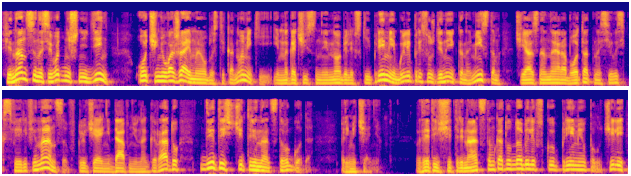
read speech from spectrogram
Финансы на сегодняшний день очень уважаемая область экономики, и многочисленные Нобелевские премии были присуждены экономистам, чья основная работа относилась к сфере финансов, включая недавнюю награду 2013 года. Примечание. В 2013 году Нобелевскую премию получили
